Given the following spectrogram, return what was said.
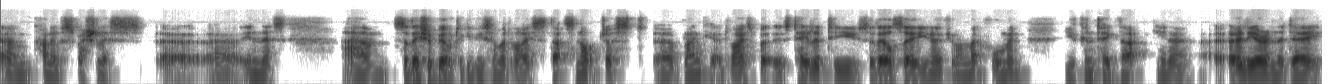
um, kind of specialists uh, uh in this. Um, so they should be able to give you some advice. That's not just uh, blanket advice, but it's tailored to you. So they'll say, you know, if you're on metformin, you can take that, you know, earlier in the day.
